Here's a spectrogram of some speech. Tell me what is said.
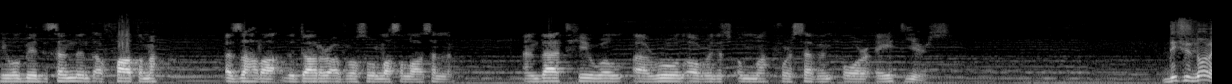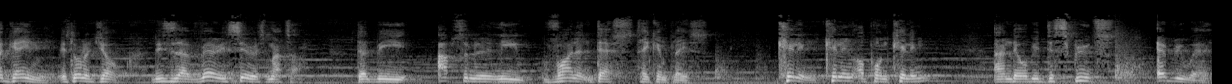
he will be a descendant of Fatima al-Zahra, the daughter of Rasulullah sallallahu alaihi wasallam and that he will uh, rule over this ummah for seven or eight years. This is not a game, it's not a joke. This is a very serious matter. There'll be absolutely violent deaths taking place. Killing, killing upon killing and there will be disputes everywhere.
